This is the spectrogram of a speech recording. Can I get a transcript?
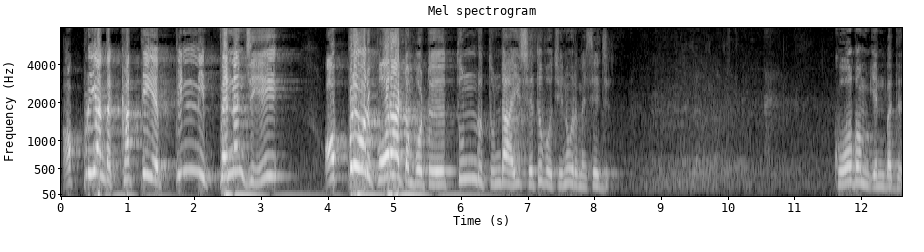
அப்படியே அந்த கத்திய பின்னி பெனஞ்சி அப்படி ஒரு போராட்டம் போட்டு துண்டு துண்டாயி செத்து போச்சுன்னு ஒரு மெசேஜ் கோபம் என்பது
